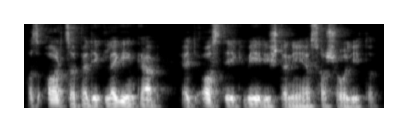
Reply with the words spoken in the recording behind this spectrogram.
az arca pedig leginkább egy aszték véristenéhez hasonlított.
